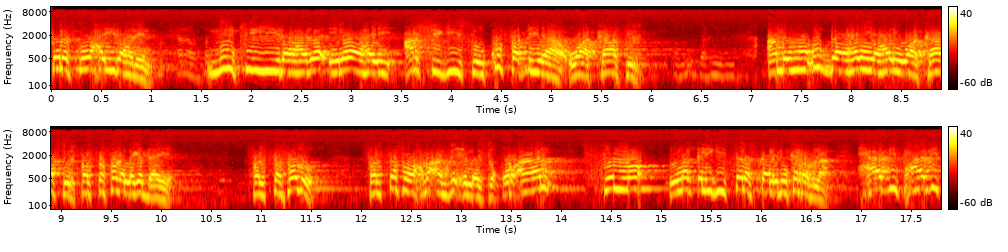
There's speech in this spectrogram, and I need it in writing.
salafku waxay yidhaahdeen ninkii yidhaahda ilaahay carshigiisuu ku fadhiyaa waa kaafir ama wuu u baahan yahay waa kaafir. Falsafada laga daaya falsafadu falsafa waxba anfici mayso. Qur'aan sunno naqligii salafkaan idinka rabnaa. Xaadis xaadis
